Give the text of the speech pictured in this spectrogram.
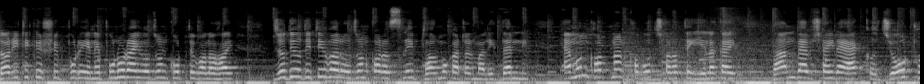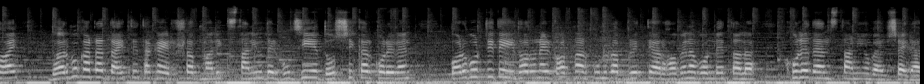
লরিটিকে শিবপুরে এনে পুনরায় ওজন করতে বলা হয়। যদিও দ্বিতীয়বার ওজন করা স্লিপ ধর্মকাটার মালিক দেননি। এমন ঘটনার খবর ছড়াতে এলাকায় ধান ব্যবসায়ীরা এক জোট হয়। ধর্মকাটার দায়িত্বে থাকা এরশাদ মালিক স্থানীয়দের বুঝিয়ে দোষ স্বীকার করে নেন। পরবর্তীতে এই ধরনের ঘটনার পুনরাবৃত্তি আর হবে না বললে তালা খুলে দেন স্থানীয় ব্যবসায়ীরা।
